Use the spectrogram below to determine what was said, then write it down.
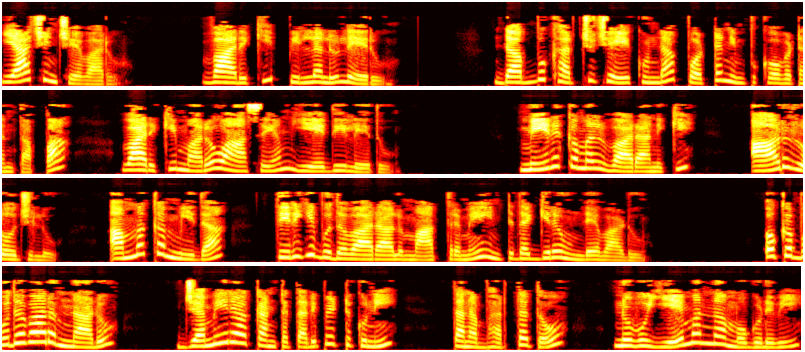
యాచించేవారు. వారికి పిల్లలు లేరు. డబ్బు ఖర్చు చేయకుండా పొట్ట నింపుకోవటం తప్ప వారికి మరో ఆశయం ఏదీ లేదు. మీరకమల్ వారానికి ఆరు రోజులు. అమ్మకం మీద తిరిగి బుధవారాలు మాత్రమే ఇంటి దగ్గర ఉండేవాడు. ఒక బుధవారం నాడు జమీరా కంట తడిపెట్టుకుని తన భర్తతో నువ్వు ఏమన్నా మొగుడివి?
